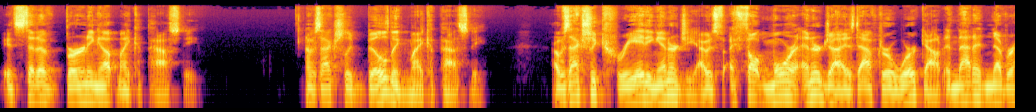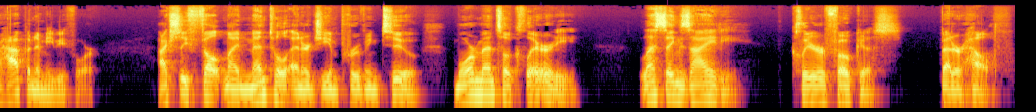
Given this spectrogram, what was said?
instead of burning up my capacity, I was actually building my capacity. I was actually creating energy. I was, I felt more energized after a workout and that had never happened to me before. I actually felt my mental energy improving too, more mental clarity, less anxiety, clearer focus, better health,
